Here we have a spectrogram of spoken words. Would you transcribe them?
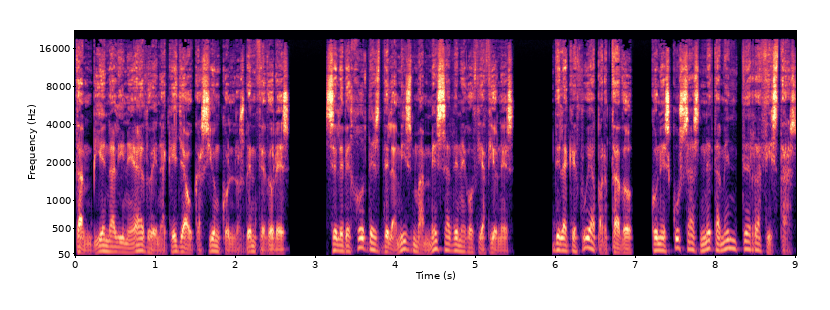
también alineado en aquella ocasión con los vencedores, se le dejó desde la misma mesa de negociaciones, de la que fue apartado con excusas netamente racistas.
